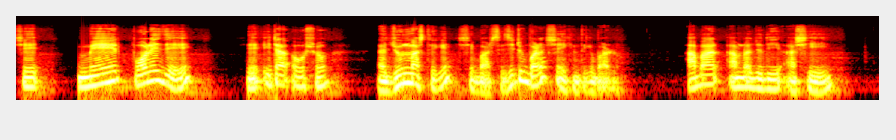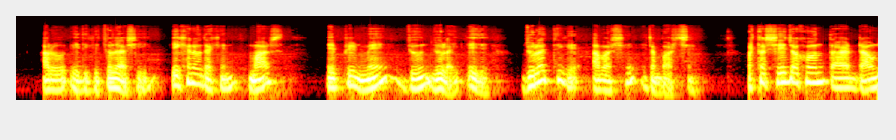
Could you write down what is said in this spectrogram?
সে মেয়ের পরে যে সে, এটা অবশ্য জুন মাস থেকে সে বাড়ছে। যেটুক বাড়া, সে এখান থেকে বাড়লো। আবার আমরা যদি আসি আরও এইদিকে চলে আসি, এখানেও দেখেন, March, April, May, June, July, এই যে, জুলাই থেকে আবার সে এটা বাড়ছে। অর্থাৎ সে যখন তার ডাউন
